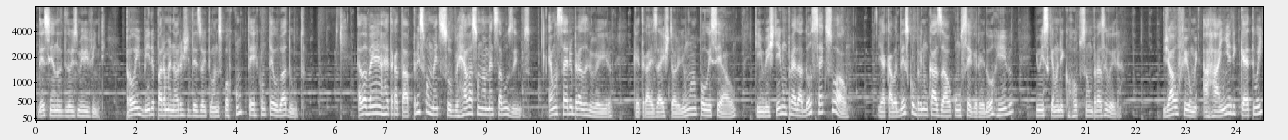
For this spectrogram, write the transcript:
desse ano de 2020, proibida para menores de 18 anos por conter conteúdo adulto. Ela vem a retratar principalmente sobre relacionamentos abusivos. É uma série brasileira que traz a história de uma policial que investiga um predador sexual e acaba descobrindo um casal com um segredo horrível e um esquema de corrupção brasileira. Já o filme A Rainha de Catway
